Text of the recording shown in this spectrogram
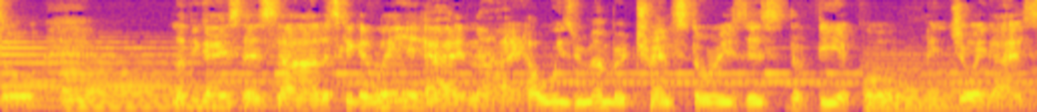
So love you guys. Let's uh, let's kick it away. And I always remember, Trance Stories is the vehicle. Enjoy, guys.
